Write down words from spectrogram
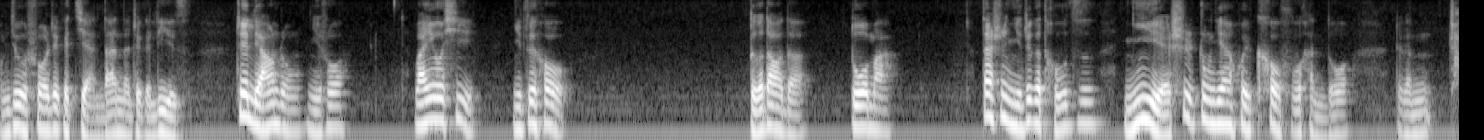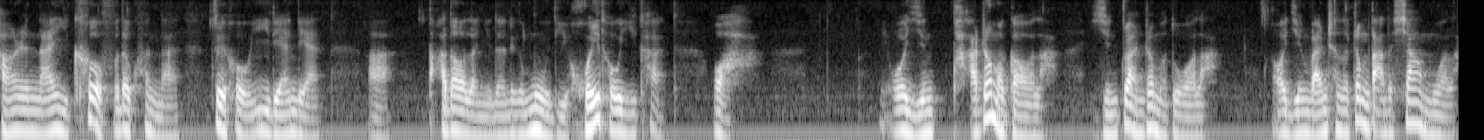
我们就说这个简单的这个例子，这两种，你说，玩游戏，你最后得到的多吗？但是你这个投资，你也是中间会克服很多。这个常人难以克服的困难，最后一点点啊，达到了你的那个目的。回头一看，哇，我已经爬这么高了，已经赚这么多了，我已经完成了这么大的项目了，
